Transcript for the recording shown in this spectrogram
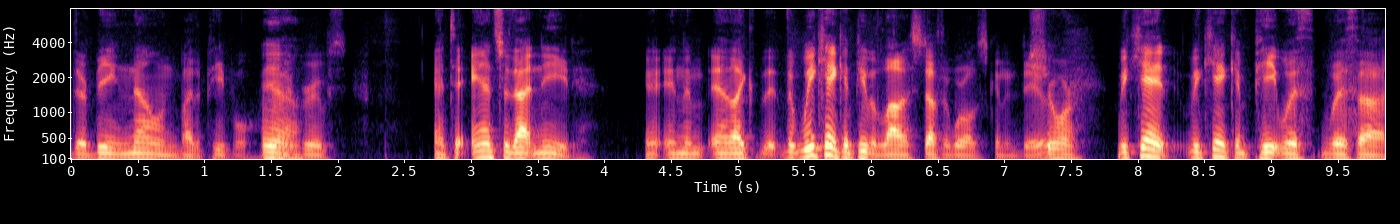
they're being known by the people in Yeah. their groups, and to answer that need. In, in the, and like the, the, we can't compete with a lot of stuff the world's going to do Sure. we can't we can't compete with with uh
